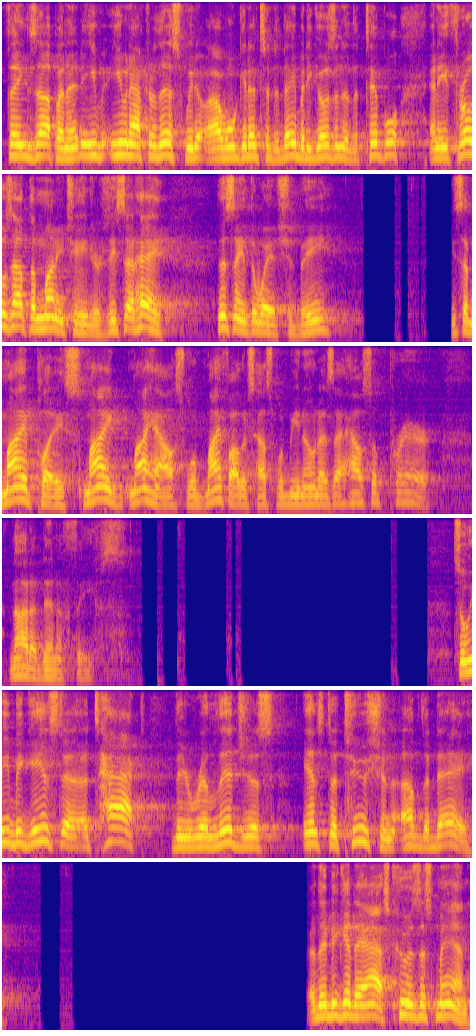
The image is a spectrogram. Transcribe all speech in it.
things up, and even, even after this, we I won't get into today, but he goes into the temple and he throws out the money changers. He said, Hey, this ain't the way it should be. He said, My place, my, my house, well, my father's house would be known as a house of prayer, not a den of thieves. So he begins to attack the religious institution of the day. And they begin to ask, Who is this man?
